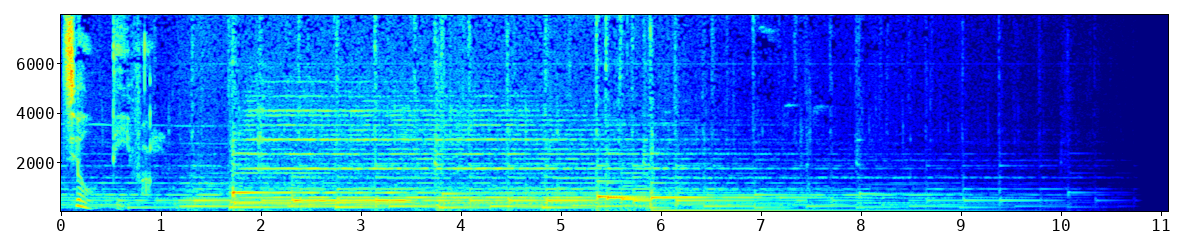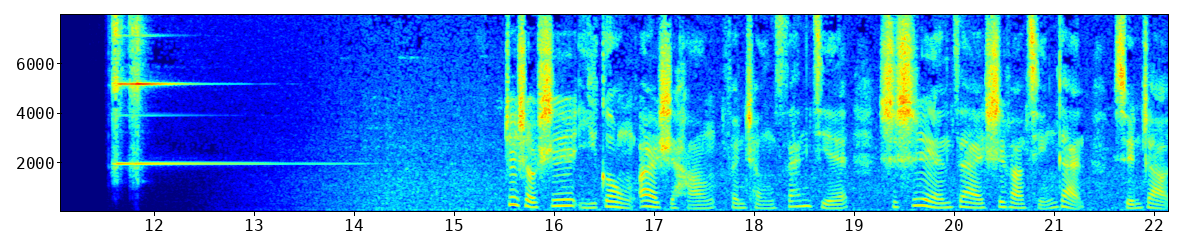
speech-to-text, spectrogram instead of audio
旧地方。这首诗一共二十行，分成三节，是诗人在释放情感、寻找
